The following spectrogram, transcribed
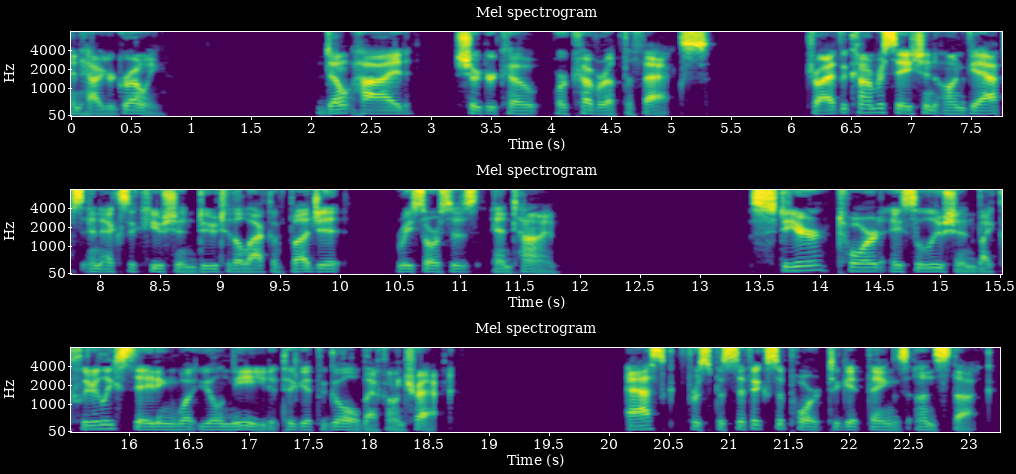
and how you're growing. Don't hide, sugarcoat, or cover up the facts. Drive the conversation on gaps in execution due to the lack of budget, resources, and time. steer toward a solution by clearly stating what you'll need to get the goal back on track. Ask for specific support to get things unstuck.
